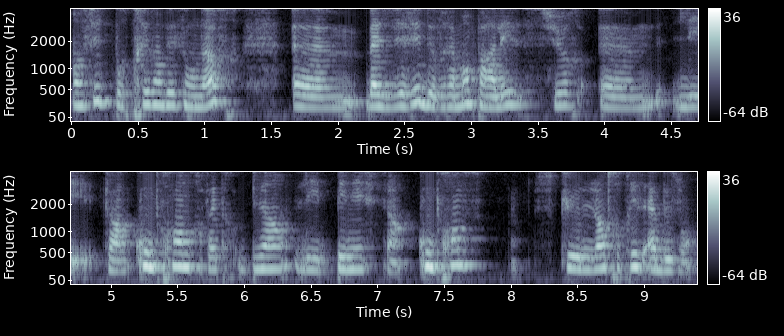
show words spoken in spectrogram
Ensuite, pour présenter son offre, bah, je dirais de vraiment parler sur les... Enfin, comprendre en fait bien les bénéfices... Enfin, comprendre ce que l'entreprise a besoin.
